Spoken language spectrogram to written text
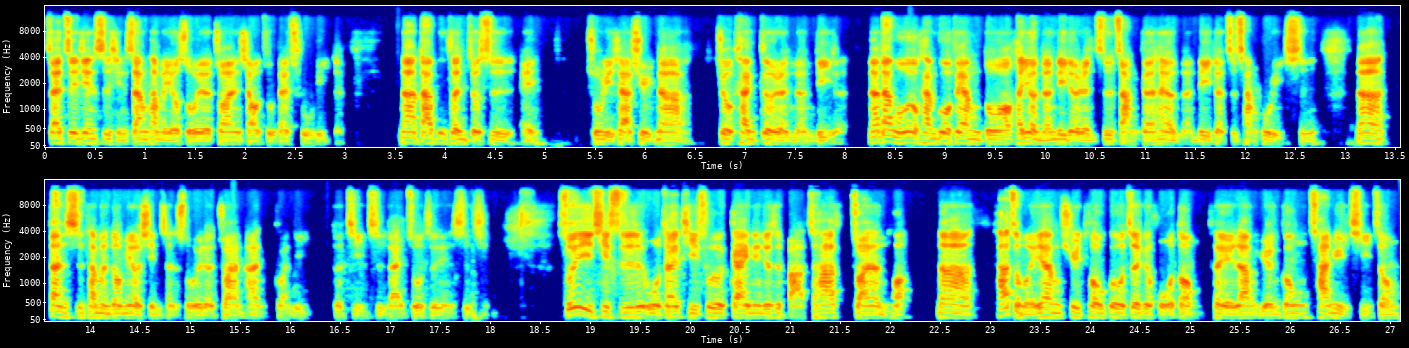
在这件事情上他们有所谓的专案小组在处理的。那大部分就是诶，处理下去，那就看个人能力了。那当我有看过非常多很有能力的人资长跟很有能力的职场护理师，那但是他们都没有形成所谓的专案管理的机制来做这件事情。所以，其实我在提出的概念就是把它专案化。那他怎么样去透过这个活动，可以让员工参与其中，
